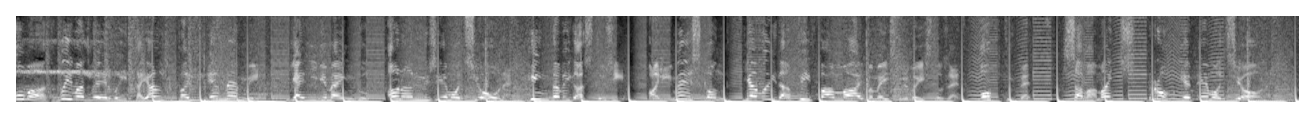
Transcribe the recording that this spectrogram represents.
omad võivad veel võita jalgpalli MM-i. jälgi mängu, analüüsi emotsioone, hinda vigastusi, vali meeskond ja võida FIFA maailmameistrivõistlused. Optibet, sama matš, rohkem emotsioone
